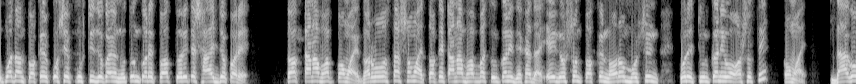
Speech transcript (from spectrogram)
উপাদান ত্বকের কোষে পুষ্টি যোগায় নতুন করে ত্বক তৈরিতে সাহায্য করে। ত্বক টানা ভাব কমায়। গর্ভাবস্থার সময় ত্বকে টানা ভাব বা চুলকানি দেখা দেয়। এই লোশন ত্বককে নরম মসৃণ করে চুলকানি ও অস্বস্তি কমায়। দাগ ও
